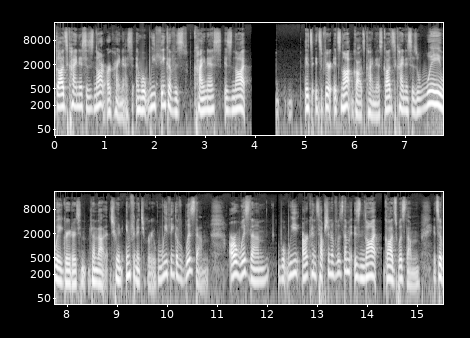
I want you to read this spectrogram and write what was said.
God's kindness is not our kindness. And what we think of as kindness is not it's it's very it's not God's kindness. God's kindness is way way greater to, than that to an infinite degree. When we think of wisdom, our wisdom, what we our conception of wisdom is not God's wisdom. It's a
